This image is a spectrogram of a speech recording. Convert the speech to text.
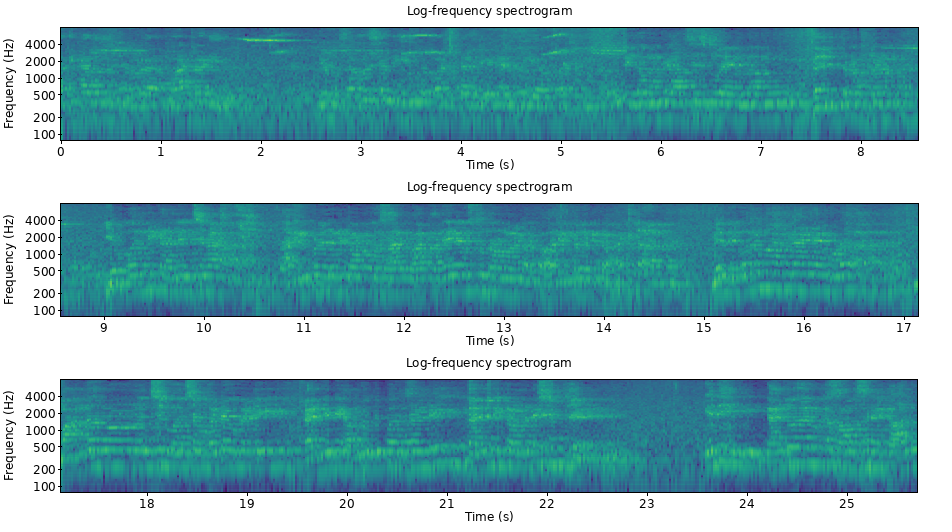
అధికారుల నుంచి కూడా మాట్లాడి మేము సమస్యలు ఏదో పరిష్కారం చేయడానికి అవకాశం ఎంతమంది ఆశిస్తున్నా ఉన్నాము దాని తరఫున. ఎవరిని కదిలించినా అరిగిపోయినక ఒకసారి మాకు అదే వస్తుంది అనమాట అరిగిపోయినక అట్లా మేము ఎవరు మాట్లాడినా కూడా నుంచి వచ్చే ఒకటే ఒకటి. గంజిని అభివృద్ధి పరచండి గంజిని ఇక్కడ నుండి షిఫ్ట్ చేయండి. ఇది గంజివారి యొక్క సమస్యనే కాదు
